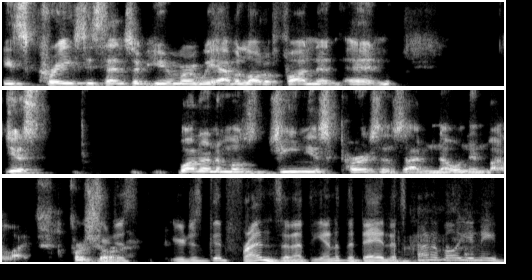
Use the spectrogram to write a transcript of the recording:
his crazy sense of humor. We have a lot of fun and and just one of the most genius persons I've known in my life, for sure. You're just, you're just good friends, and at the end of the day, that's kind of all you need.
